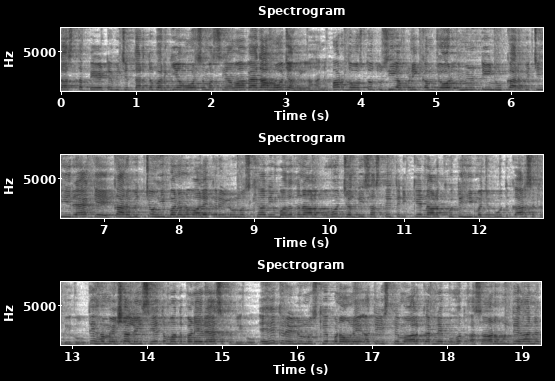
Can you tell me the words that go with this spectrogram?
ਦਸਤ ਪੇਟ ਵਿੱਚ ਦਰਦ ਵਰਗੀਆਂ ਹੋਰ ਸਮੱਸਿਆਵਾਂ ਪੈਦਾ ਹੋ ਜਾਂਦੀਆਂ ਹਨ। ਪਰ ਦੋਸਤੋ, ਤੁਸੀਂ ਆਪਣੀ ਕਮਜ਼ੋਰ ਇਮਿਊਨਿਟੀ ਨੂੰ ਘਰ ਵਿੱਚ ਹੀ ਰਹਿ ਕੇ ਘਰ ਵਿੱਚੋਂ ਹੀ ਬਣਨ ਵਾਲੇ ਘਰੇਲੂ ਨੁਸਖਿਆਂ ਦੀ ਮਦਦ ਨਾਲ ਬਹੁਤ ਜਲਦੀ ਸਸਤੇ ਤਰੀਕੇ ਨਾਲ ਖੁਦ ਹੀ ਮਜ਼ਬੂਤ ਕਰ ਸਕਦੇ ਹੋ ਤੇ ਹਮੇਸ਼ਾ ਲਈ ਸਿਹਤਮੰਦ ਬਣੇ ਰਹਿ ਸਕਦੇ ਹੋ। ਇਹ ਘਰੇਲੂ ਨੁਸਖੇ ਬਣਾਉਣੇ ਅਤੇ ਇਸਤੇਮਾਲ ਕਰਨੇ ਬਹੁਤ ਆਸਾਨ ਹੁੰਦੇ ਹਨ।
